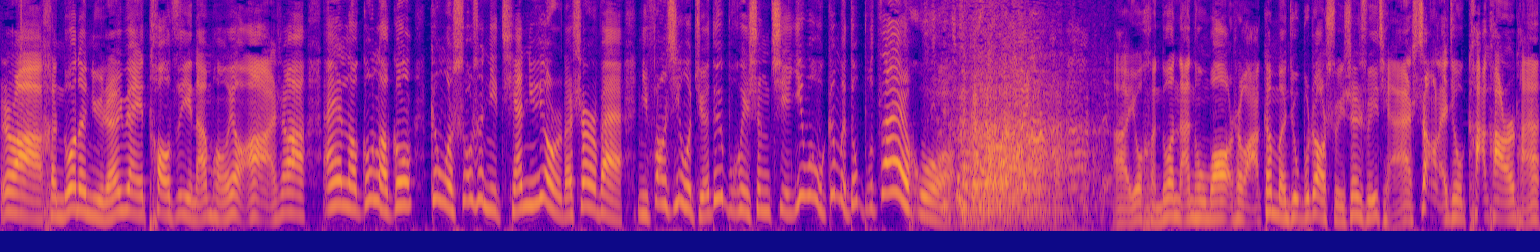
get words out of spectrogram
是吧？很多的女人愿意套自己男朋友啊，是吧？哎，老公，老公，跟我说说你前女友的事儿呗。你放心，我绝对不会生气，因为我根本都不在乎。啊，有很多男同胞是吧？根本就不知道水深水浅，上来就咔咔而谈，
